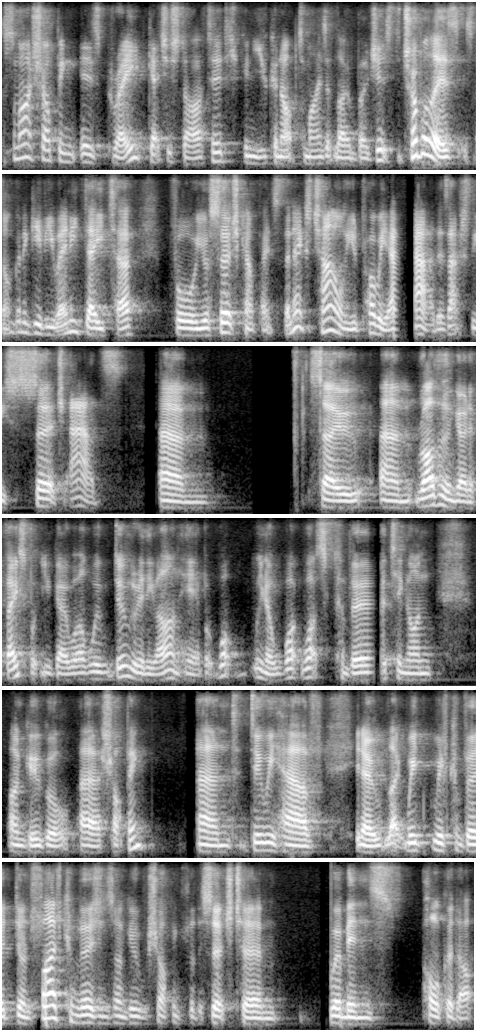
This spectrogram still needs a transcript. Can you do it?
smart shopping is great. Gets you started. You can you can optimize at low budgets. The trouble is it's not going to give you any data for your search campaigns. The next channel you'd probably add is actually search ads. Um, so um, rather than going to Facebook, you go, well, we're doing really well on here, but what you know, what what's converting on on Google uh, Shopping, and do we have, you know, like we we've converted done five conversions on Google Shopping for the search term women's polka dot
